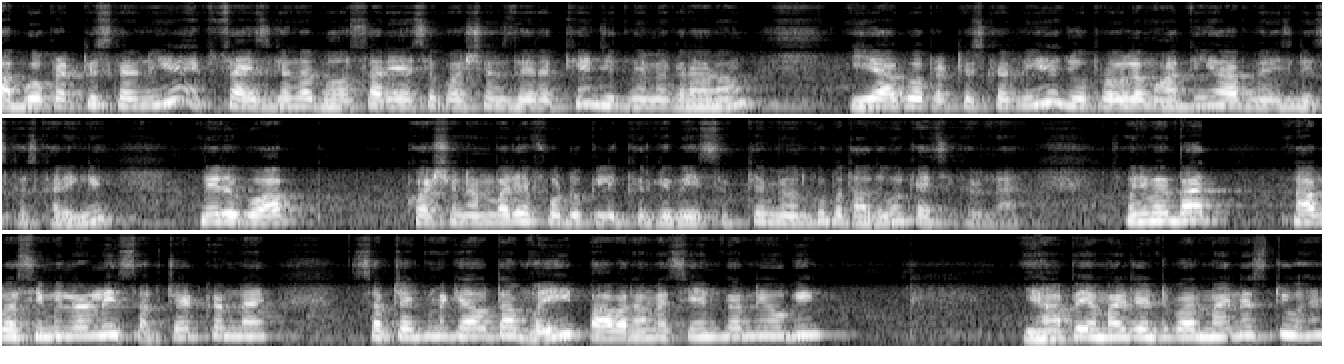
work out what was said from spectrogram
आपको प्रैक्टिस करनी है। एक्सरसाइज के अंदर बहुत सारे ऐसे क्वेश्चन दे रखे हैं जितने मैं करा रहा हूँ। ये आपको प्रैक्टिस करनी है। जो प्रॉब्लम आती है, आप मेरे से डिस्कस करेंगे। मेरे को आप क्वेश्चन नंबर या फ़ोटो क्लिक करके भेज सकते हैं। मैं उनको बता दूँगा कैसे करना है। समझ में बात? आपका सिमिलरली सब्जेक्ट करना है। सब्जेक्ट में क्या होता है? वही पावर हमें सेम करनी होगी। यहाँ पे हमारी ten to power minus two है।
